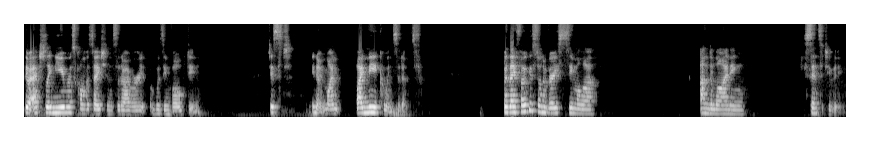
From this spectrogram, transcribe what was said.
there were actually numerous conversations that I were, was involved in. Just, you know, my, by mere coincidence. But they focused on a very similar underlining sensitivity.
